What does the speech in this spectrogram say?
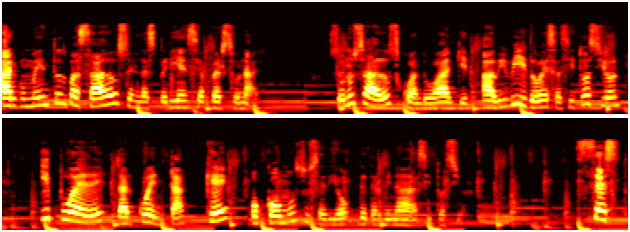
Argumentos basados en la experiencia personal. Son usados cuando alguien ha vivido esa situación y puede dar cuenta qué o cómo sucedió determinada situación. Sexto,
